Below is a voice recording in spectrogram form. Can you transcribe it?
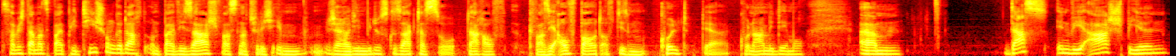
das habe ich damals bei PT schon gedacht und bei Visage, was natürlich eben Geraldine, wie du es gesagt hast, so darauf quasi aufbaut auf diesem Kult der Konami-Demo. Ähm, das in VR spielen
